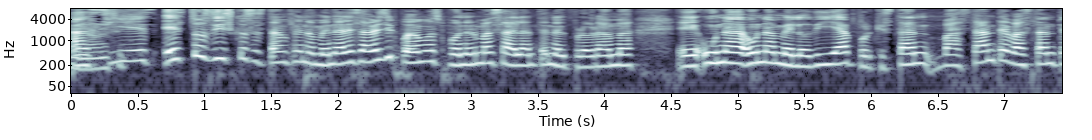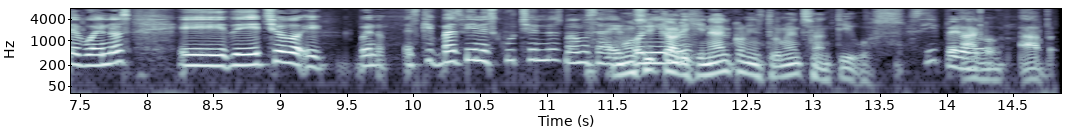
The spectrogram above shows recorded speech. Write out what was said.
No Así sé. es, estos discos están fenomenales. A ver si podemos poner más adelante en el programa eh, una, una melodía, porque están bastante, bastante buenos. Eh, de hecho, eh, bueno, es que más bien escúchenlos, vamos a ir música poniendo. original con instrumentos antiguos. Sí, pero Ab- Ab-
